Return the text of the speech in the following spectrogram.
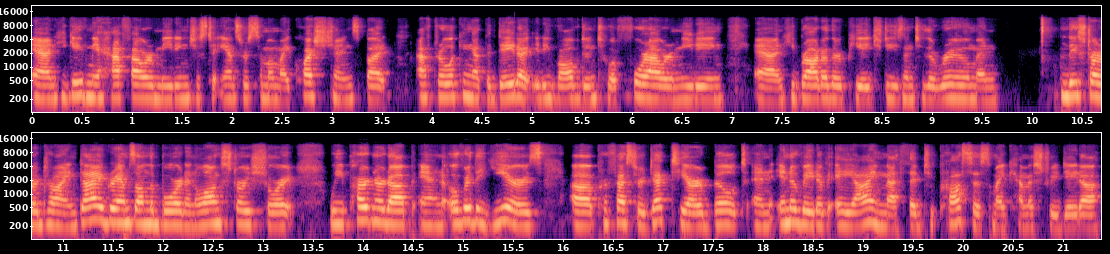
and he gave me a half hour meeting just to answer some of my questions. But after looking at the data, it evolved into a four hour meeting, and he brought other PhDs into the room and they started drawing diagrams on the board and long story short we partnered up and over the years uh, professor Dekhtiar built an innovative ai method to process my chemistry data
